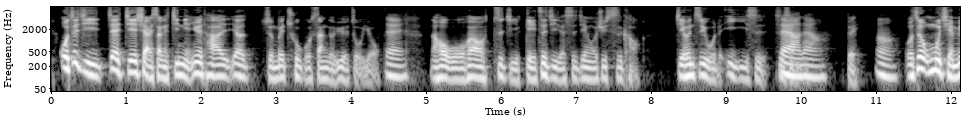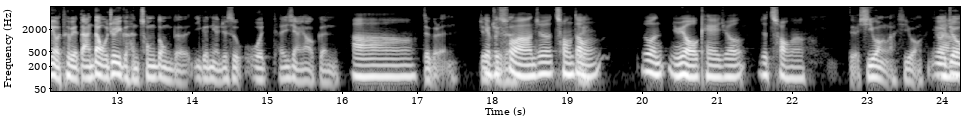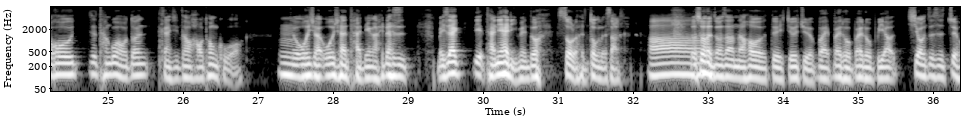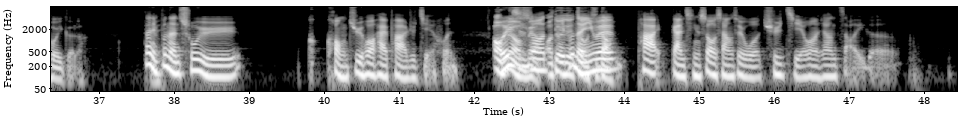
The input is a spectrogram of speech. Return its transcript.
我自己在接下来三个今年，因为他要准备出国三个月左右，对，然后我要自己给自己的时间，我去思考结婚之于我的意义是是对啊，什么。对啊，对，嗯我这目前没有特别答案，但我就一个很冲动的一个念，就是我很想要跟啊，这个人，就也不错啊，就冲动。如果女友 OK 就就冲啊，对，希望啦，希望，因为就我就谈过好多感情都好痛苦哦。嗯，就我很喜欢，我很喜欢谈恋爱，但是每次在恋谈恋爱里面都受了很重的伤，哦，都受很重的伤，然后对，就会觉得拜拜托拜托不要，希望这是最后一个了。但你不能出于恐恐惧或害怕就结婚。哦，我没有没有，哦，对对，你不能因为怕感情受伤，所以我去结婚，好像找一个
